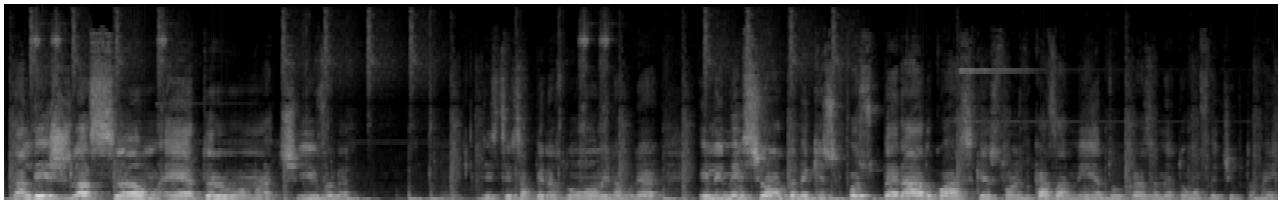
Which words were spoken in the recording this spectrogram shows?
da legislação heteronormativa, né? De existência apenas do homem e da mulher. Ele menciona também que isso foi superado com as questões do casamento, o casamento homoafetivo também.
